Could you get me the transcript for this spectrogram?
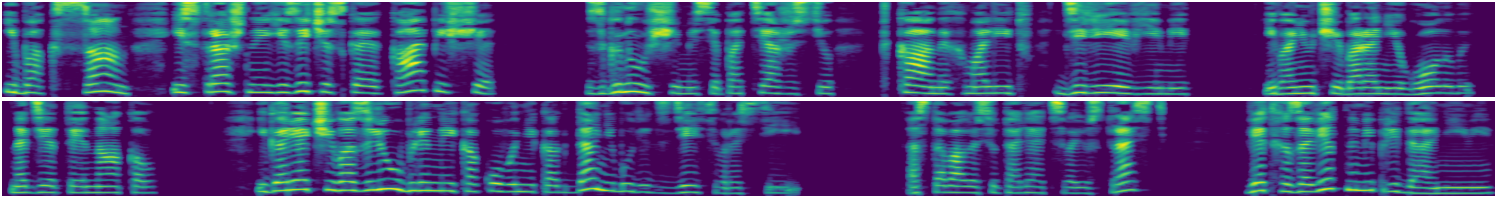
и Баксан, и страшное языческое капище с гнущимися под тяжестью тканых молитв деревьями, и вонючие бараньи головы, надетые на кол, и горячий возлюбленный, какого никогда не будет здесь, в России. Оставалось утолять свою страсть ветхозаветными преданиями,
